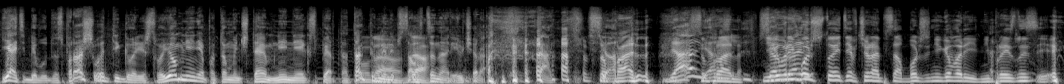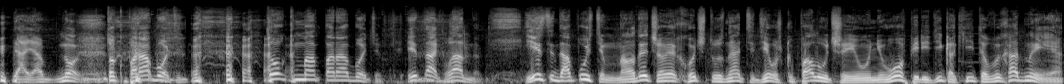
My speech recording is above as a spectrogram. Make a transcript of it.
Я тебе буду спрашивать, ты говоришь свое мнение, потом мы читаем мнение эксперта. Так Ну ты да, мне написал да. в сценарии вчера. Все правильно. Все правильно. Не говори больше, что я тебе вчера писал. Больше не говори, не произноси. Да, я, ну, только по работе. Только по работе. Итак, ладно. Если, допустим, молодой человек хочет узнать девушку получше, и у него впереди какие-то выходные,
